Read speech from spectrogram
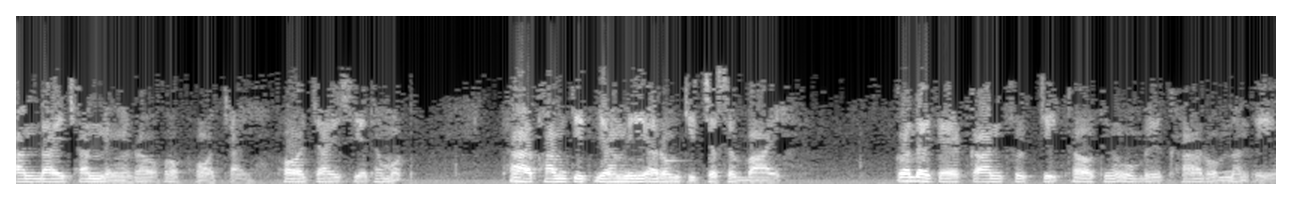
านใดชานหนึ่งเราก็พอใจ พอใจเสียทั้งหมด ถ้าทำจิตอย่างนี้อารมณ์จิตจะสบาย ก็ได้แก่การฝึกจิตเข้าถึงอุเบกขารมนั่นเอง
